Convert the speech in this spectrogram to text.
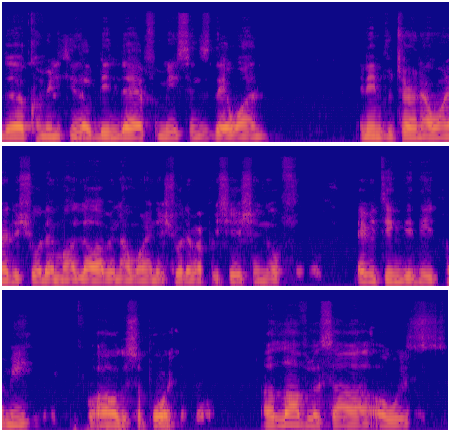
the community that have been there for me since day one. And in return, I wanted to show them my love and I wanted to show them appreciation of everything they did for me, for all the support. I love LaSalle, always,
